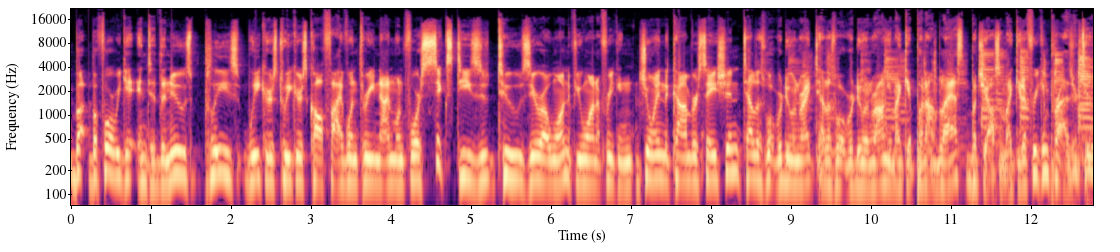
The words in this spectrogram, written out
But before we get into the news, please, weakers, tweakers, call 513 914 6201 if you want to freaking join the conversation. Tell us what we're doing right, tell us what we're doing wrong. You might get put on blast, but you also might get a freaking prize or two.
